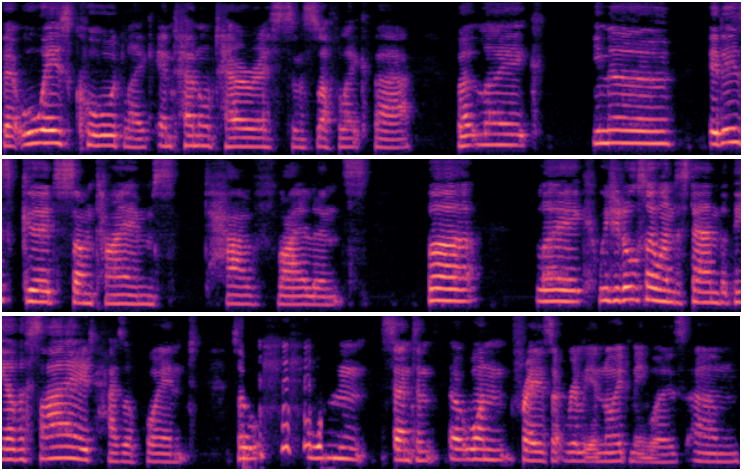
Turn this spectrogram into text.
they're always called like internal terrorists and stuff like that. But like, you know, it is good sometimes to have violence, but like we should also understand that the other side has a point. So one sentence, uh, one phrase that really annoyed me was, um,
